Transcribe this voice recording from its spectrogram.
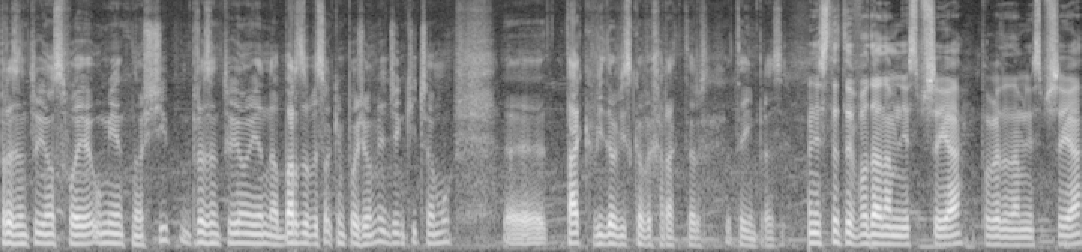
prezentują swoje umiejętności, prezentują je na bardzo wysokim poziomie, dzięki czemu tak widowiskowy charakter tej imprezy. Niestety woda nam nie sprzyja, pogoda nam nie sprzyja,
